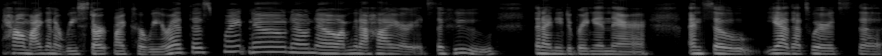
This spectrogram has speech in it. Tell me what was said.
how am I going to restart my career at this point? No, no, no. I'm going to hire. It's the who that I need to bring in there. And so, yeah, that's where it's the,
